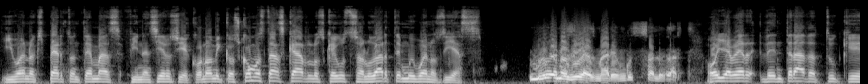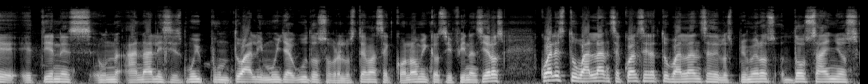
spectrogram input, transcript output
y bueno, experto en temas financieros y económicos. ¿Cómo estás, Carlos? Qué gusto saludarte. Muy buenos días. Muy buenos días, Mario. Un gusto saludarte. Oye, a ver, de entrada, tú que eh, tienes un análisis muy puntual y muy agudo sobre los temas económicos y financieros, ¿cuál es tu balance? ¿Cuál sería tu balance de los primeros dos años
